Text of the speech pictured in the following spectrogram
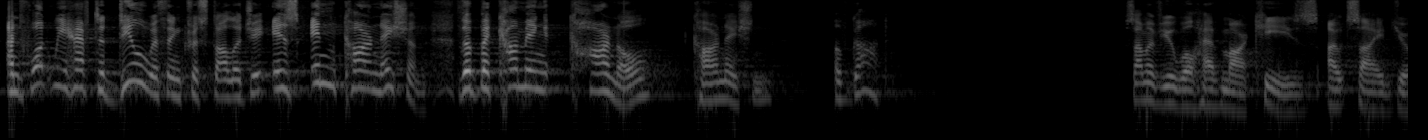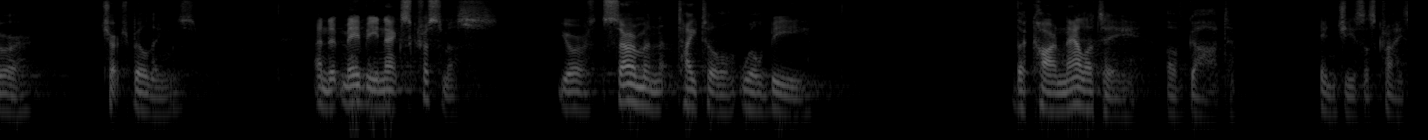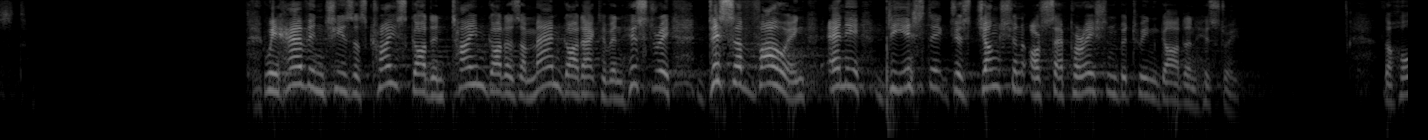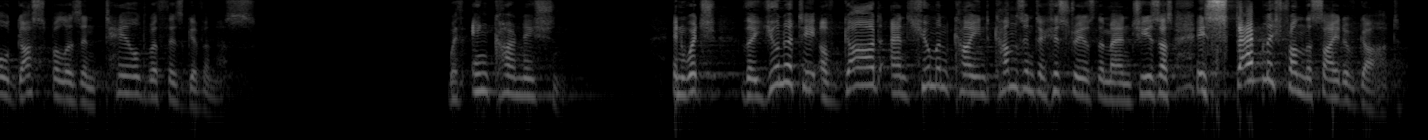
And what we have to deal with in Christology is incarnation, the becoming carnal carnation of God. Some of you will have marquees outside your church buildings. And it may be next Christmas, your sermon title will be The Carnality of God in Jesus Christ. We have in Jesus Christ, God in time, God as a man, God active in history, disavowing any deistic disjunction or separation between God and history. The whole gospel is entailed with this givenness, with incarnation, in which the unity of God and humankind comes into history as the man Jesus, established from the side of God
